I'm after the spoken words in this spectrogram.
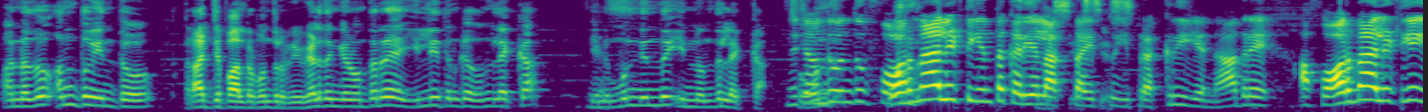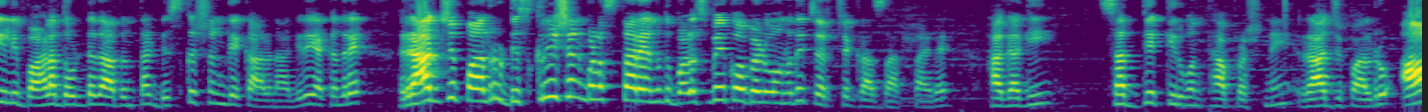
ಅನ್ನೋದು ಅಂತೂ ಇಂತೂ ರಾಜ್ಯಪಾಲರು ಬಂದರು. ನೀವು ಹೇಳ್ದಂಗೆ ಏನು ಅಂತಂದರೆ ಇಲ್ಲಿ ತನಕ ಒಂದು ಲೆಕ್ಕ ಇನ್ನು ಮುಂದಿಂದು ಇನ್ನೊಂದು ಲೆಕ್ಕ. ನಿಜ ಒಂದು ಒಂದು ಫಾರ್ಮ್ಯಾಲಿಟಿ ಅಂತ ಕರೆಯಲಾಗ್ತಾ ಇತ್ತು ಈ ಪ್ರಕ್ರಿಯೆಯನ್ನ. ಆದ್ರೆ ಆ ಫಾರ್ಮ್ಯಾಲಿಟಿಯೇ ಇಲ್ಲಿ ಬಹಳ ದೊಡ್ಡದಾದಂತಹ ಡಿಸ್ಕಷನ್ಗೆ ಕಾರಣ ಆಗಿದೆ. ಯಾಕಂದ್ರೆ ರಾಜ್ಯಪಾಲರು ಡಿಸ್ಕ್ರಿಷನ್ ಬಳಸ್ತಾರೆ ಅನ್ನೋದು ಬಳಸಬೇಕೋ ಬೇಡವೋ ಅನ್ನೋದೇ ಚರ್ಚೆ ಗ್ರಾಸ ಆಗ್ತಾ ಇದೆ. ಹಾಗಾಗಿ ಸದ್ಯಕ್ಕಿರುವಂತಹ ಪ್ರಶ್ನೆ, ರಾಜ್ಯಪಾಲರು ಆ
